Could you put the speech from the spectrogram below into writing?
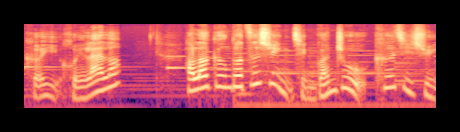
可以回来了。好了，更多资讯请关注科技讯。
